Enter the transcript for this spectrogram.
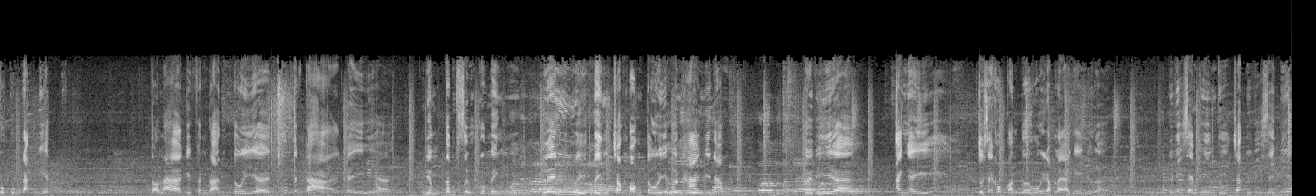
vô cùng đặc biệt. Đó là cái phân đoạn tôi ờ, chút tất cả cái ờ, niềm tâm sự của mình lên người tình trong bóng tối hơn 20 năm. Bởi vì anh ấy tôi sẽ không còn cơ hội gặp lại anh ấy nữa. Quý vị xem phim thì chắc quý vị sẽ biết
